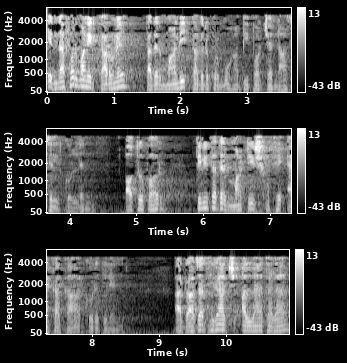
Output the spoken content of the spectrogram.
এ নাফরমানির কারণে তাদের মালিক তাদের উপর মহা বিপর্যয় নাজিল করলেন। অতঃপর তিনি তাদের মাটির সাথে একাকার করে দিলেন। আর রাজাধিরাজ আল্লাহ তালা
